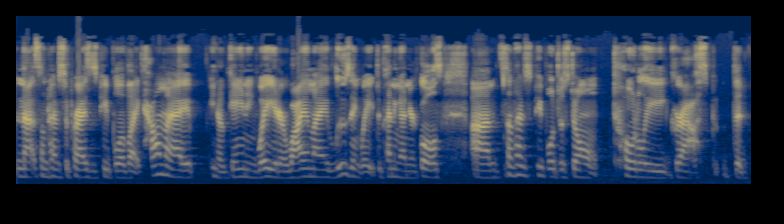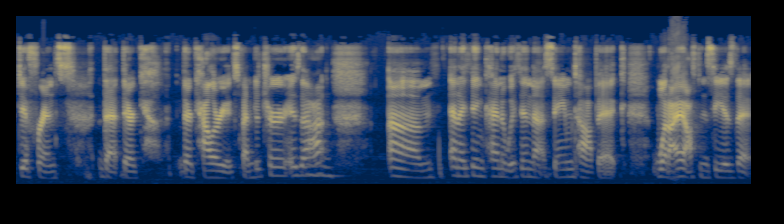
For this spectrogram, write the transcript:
and that sometimes surprises people of like, how am I, you know, gaining weight or why am I losing weight, depending on your goals. Um, sometimes people just don't totally grasp the difference that their their calorie expenditure is at. Mm. Um, and I think kind of within that same topic, what I often see is that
